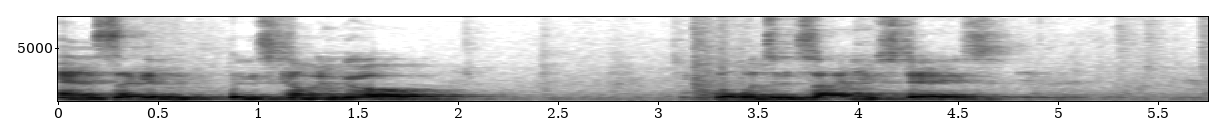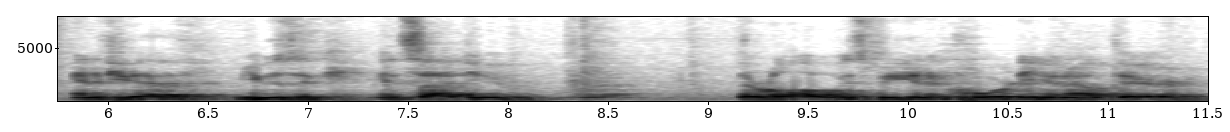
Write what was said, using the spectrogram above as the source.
And second, things come and go. But what's inside you stays. And if you have music inside you, there will always be an accordion out there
